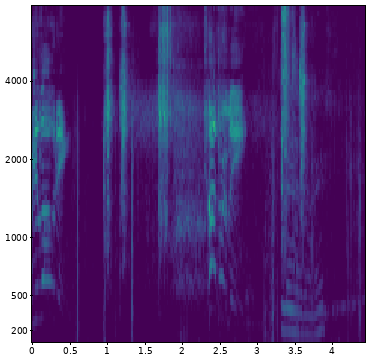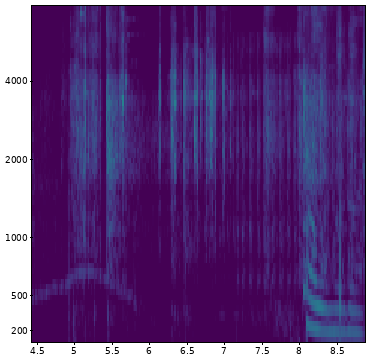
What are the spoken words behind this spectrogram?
Reloading. Cover me. Neredeler? Aynen oradalar.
